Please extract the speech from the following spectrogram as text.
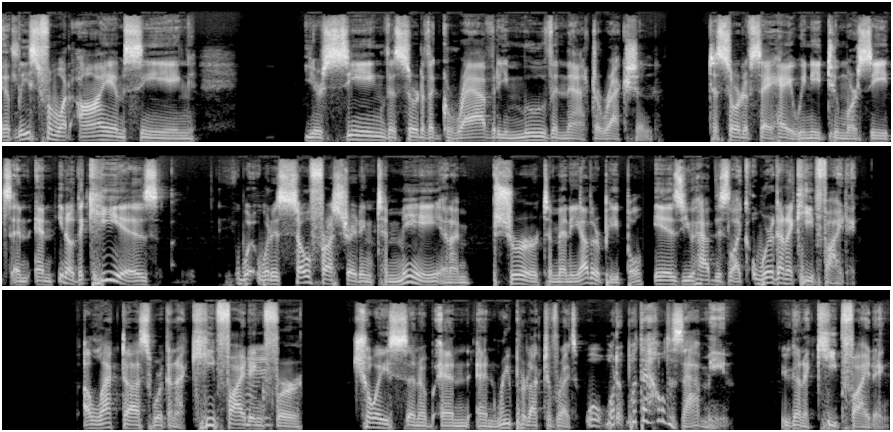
at least from what I am seeing, you're seeing the sort of the gravity move in that direction to sort of say, hey, we need two more seats. And and you know, the key is what what is so frustrating to me, and I'm sure to many other people, is you have this like, we're gonna keep fighting. Elect us, we're gonna keep fighting mm-hmm. for choice and and and reproductive rights. Well, what what the hell does that mean? You're gonna keep fighting.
